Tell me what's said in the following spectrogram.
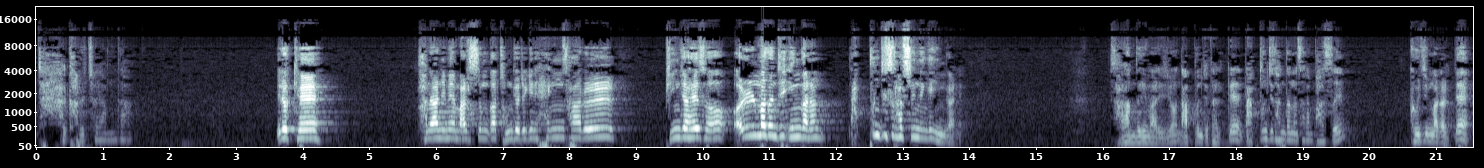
잘 가르쳐야 합니다. 이렇게 하나님의 말씀과 종교적인 행사를 빙자해서 얼마든지 인간은 나쁜 짓을 할 수 있는 게 인간이에요. 사람들이 말이죠. 나쁜 짓 할 때 나쁜 짓 한다는 사람 봤어요? 거짓말 할 때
